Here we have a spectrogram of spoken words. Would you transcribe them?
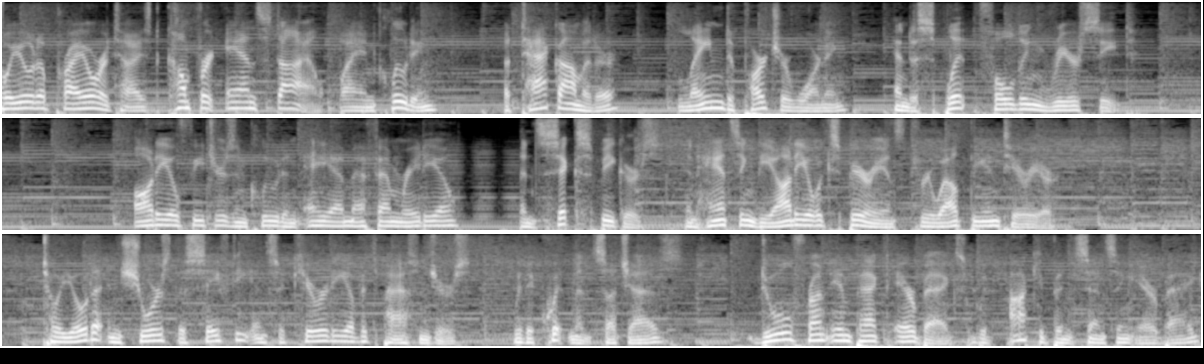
Toyota prioritized comfort and style by including a tachometer, lane departure warning, and a split folding rear seat. Audio features include an AM-FM radio and six speakers, enhancing the audio experience throughout the interior. Toyota ensures the safety and security of its passengers with equipment such as dual front impact airbags with occupant sensing airbag,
